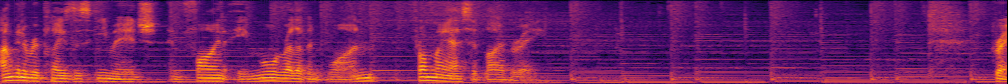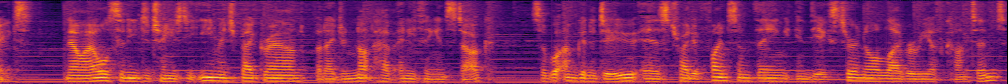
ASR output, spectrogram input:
I'm going to replace this image and find a more relevant one from my asset library. Great. Now I also need to change the image background, but I do not have anything in stock. So what I'm going to do is try to find something in the external library of content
